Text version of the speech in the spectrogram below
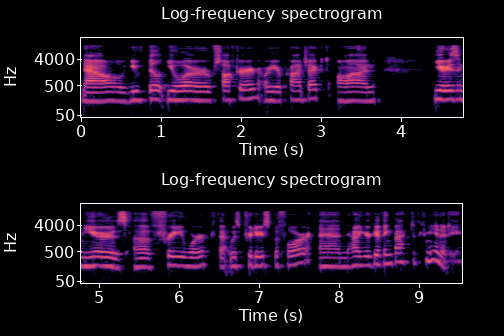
Now you've built your software or your project on years and years of free work that was produced before, and now you're giving back to the community.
